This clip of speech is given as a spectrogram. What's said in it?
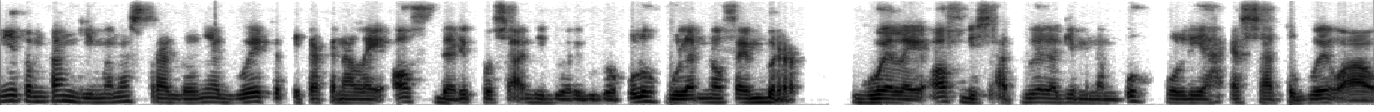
ini tentang gimana struggle-nya gue ketika kena layoff dari perusahaan di 2020 bulan November. Gue layoff di saat gue lagi menempuh kuliah S1 gue, wow.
